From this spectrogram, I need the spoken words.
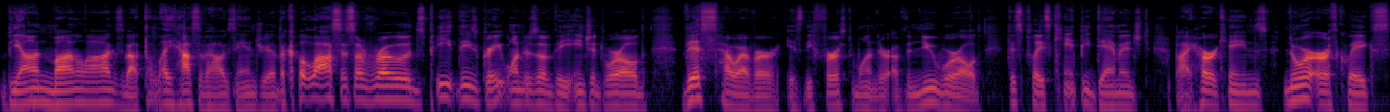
Bian monologues about the lighthouse of Alexandria, the Colossus of Rhodes, Pete, these great wonders of the ancient world. This, however, is the first wonder of the new world. This place can't be damaged by hurricanes nor earthquakes.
